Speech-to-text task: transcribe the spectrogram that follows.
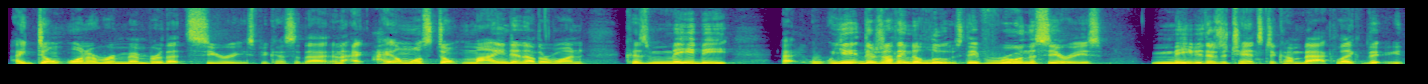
I don't want to remember that series because of that, and I, I almost don't mind another one because maybe uh, you, there's nothing to lose. They've ruined the series. Maybe there's a chance to come back. Like the,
